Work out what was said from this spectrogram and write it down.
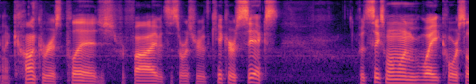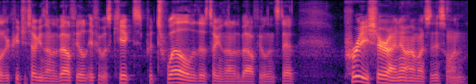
and a conqueror's pledge for five. It's a sorcery with kicker six. Put six one one white Kor soldier creature tokens onto the battlefield. If it was kicked, put twelve of those tokens onto the battlefield instead. Pretty sure I know how much this one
